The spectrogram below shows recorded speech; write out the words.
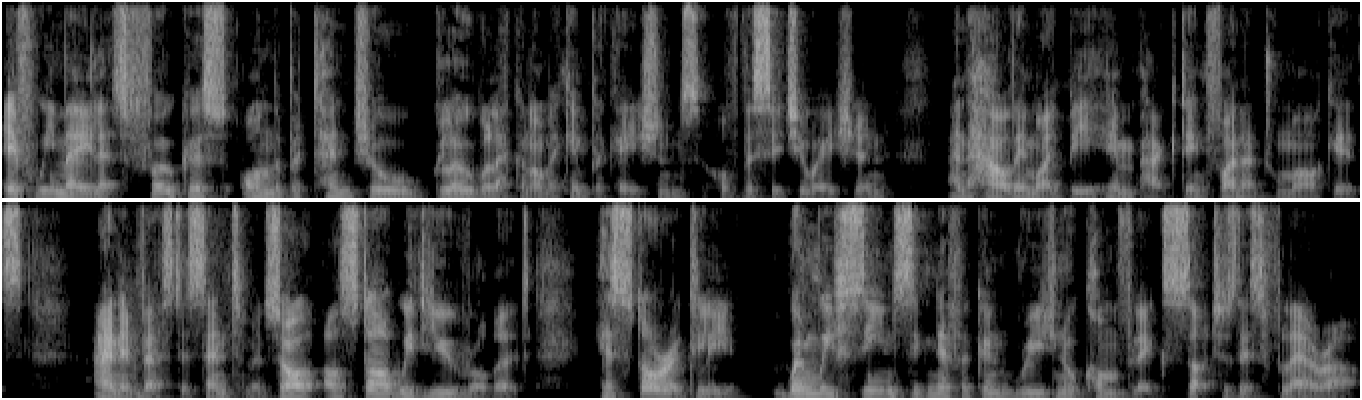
if we may, let's focus on the potential global economic implications of the situation and how they might be impacting financial markets and investor sentiment. So, I'll, I'll start with you, Robert historically, when we've seen significant regional conflicts such as this flare up,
